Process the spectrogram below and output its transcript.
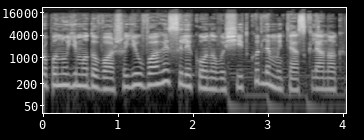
Пропонуємо до вашої уваги силіконову щітку для миття склянок.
